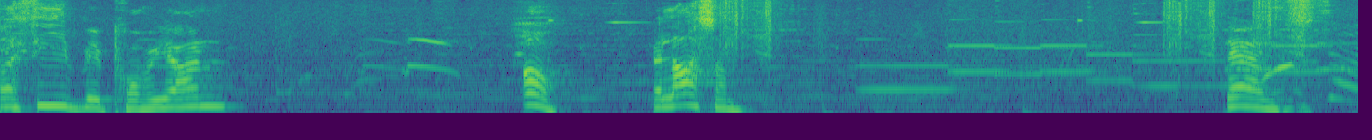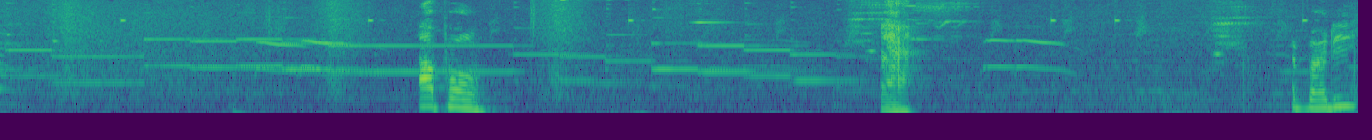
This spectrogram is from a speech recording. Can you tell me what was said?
Hmm. I see Vaporeon? Oh, Bellossom. Dance. Apple. Ah. Hey, buddy.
